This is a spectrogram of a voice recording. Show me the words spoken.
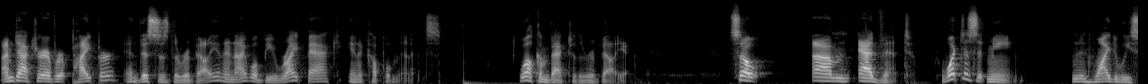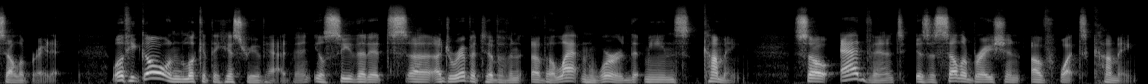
I'm Dr. Everett Piper, and this is The Rebellion, and I will be right back in a couple minutes. Welcome back to The Rebellion. So, um, Advent, what does it mean? And why do we celebrate it? Well, if you go and look at the history of Advent, you'll see that it's uh, a derivative of, an, of a Latin word that means coming. So, Advent is a celebration of what's coming.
